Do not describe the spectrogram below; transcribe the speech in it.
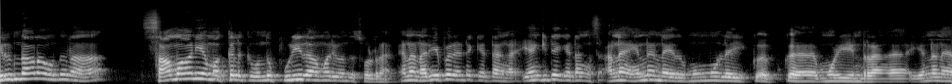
இருந்தாலும் வந்து நான் சாமானிய மக்களுக்கு வந்து புரிகிற மாதிரி வந்து சொல்கிறேன் ஏன்னா நிறைய பேர் என்கிட்ட கேட்டாங்க. என்கிட்டே கேட்டாங்க அண்ணா என்னென்ன இது மும்முலை மொழின்றாங்க? என்னென்ன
